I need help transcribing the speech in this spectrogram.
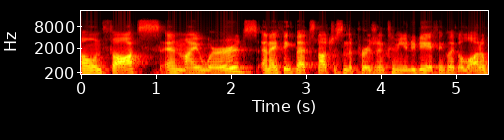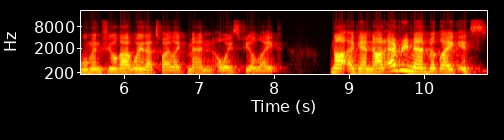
own thoughts and my words. And i think that's not just in the persian community. I think like a lot of women feel that way. That's why like men always feel like not again not every man but like it's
